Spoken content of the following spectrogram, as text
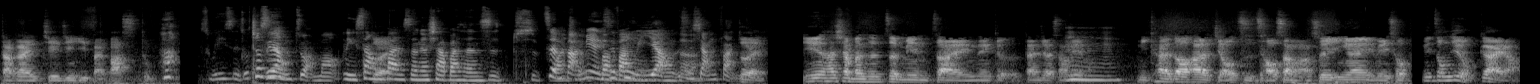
大概接近一百八十度。什么意思？就就是这样转吗？你上半身跟下半身是是正反面是不一样，的，是相反的。对，因为他下半身正面在那个担架上面嘛，嗯，你看得到他的脚趾朝上啊，所以应该也没错，因为中间有盖啊，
